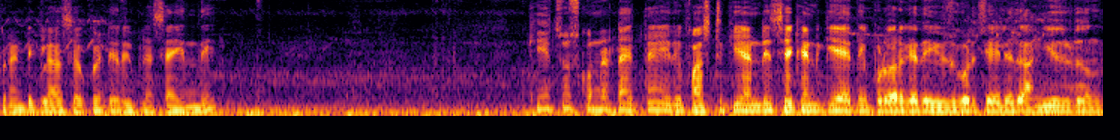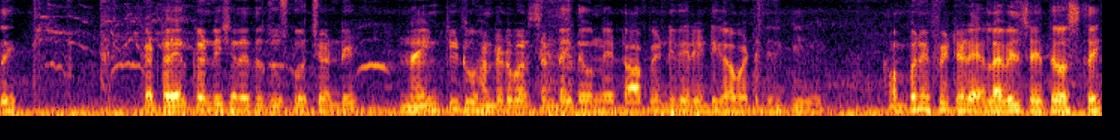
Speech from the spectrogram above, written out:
ఫ్రంట్ గ్లాస్ ఒకటి రీప్లేస్ అయింది. కీ చూసుకున్నట్టయితే ఇది ఫస్ట్ కీ అండి. సెకండ్ కీ అయితే ఇప్పటివరకు అయితే యూజ్ కూడా చేయలేదు. అన్యూజ్డ్ ఉంది. ఇంకా టైర్ కండిషన్ అయితే చూసుకోవచ్చు అండి నైంటీ టు హండ్రెడ్ పర్సెంట్ అయితే ఉంది. టాప్ ఎండ్ వేరియంట్ కాబట్టి దీనికి కంపెనీ ఫిటెడ్ ఎలవిల్స్ అయితే వస్తాయి.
